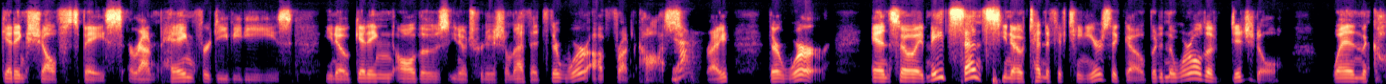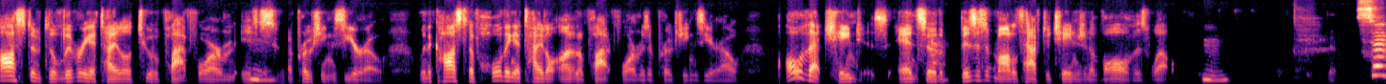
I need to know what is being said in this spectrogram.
getting shelf space, around paying for DVDs, you know, getting all those, you know, traditional methods, there were upfront costs, yeah. right? There were. And so it made sense, you know, 10 to 15 years ago. But in the world of digital, when the cost of delivering a title to a platform is mm. approaching zero, when the cost of holding a title on a platform is approaching zero, all of that changes. And so yeah. the business models have to change and evolve as well. Mm. So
